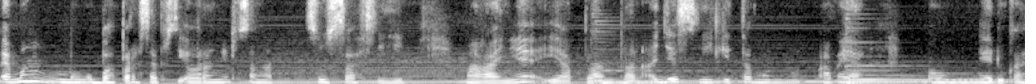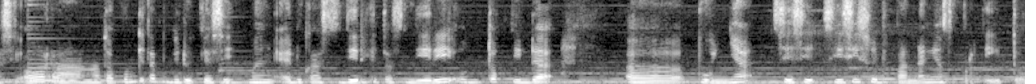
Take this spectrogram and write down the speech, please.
emang mengubah persepsi orang itu sangat susah sih makanya ya pelan-pelan aja sih kita meng, apa ya mengedukasi orang ataupun kita mengedukasi mengedukasi diri kita sendiri untuk tidak eh, punya sisi sisi sudut pandang yang seperti itu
